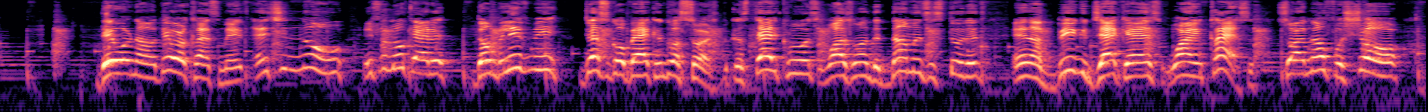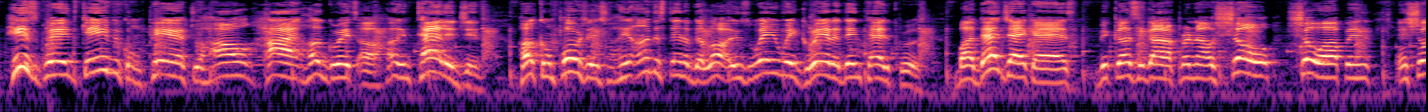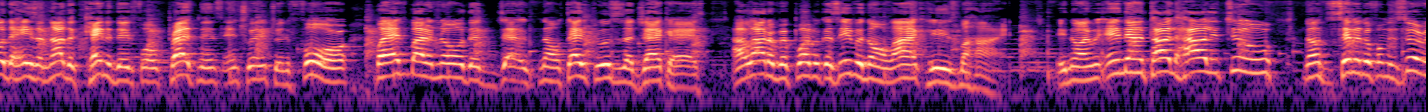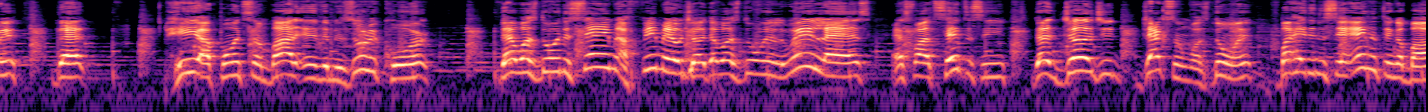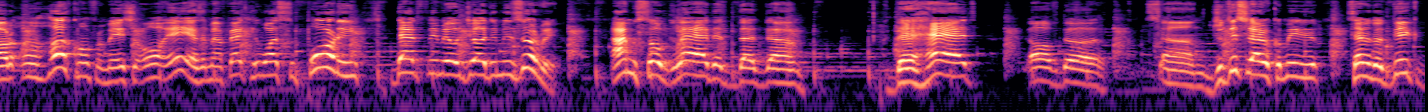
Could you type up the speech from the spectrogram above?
they were now they were classmates, and she knew if you look at it, don't believe me? Just go back and do a search because Ted Cruz was one of the dumbest students in a big jackass wine class. So I know for sure his grades can't even compare to how high her grades are. Her intelligence, her composure, her understanding of the law is way, way greater than Ted Cruz. But that jackass, because he got a pronounced show, show up and, and show that he's another candidate for president in 2024. But everybody know that now Ted Cruz is a jackass. A lot of Republicans even don't like he's behind. You know I mean? And then Todd Hawley too, the senator from Missouri, that he appoints somebody in the Missouri court that was doing the same, a female judge that was doing way less as far as sentencing that Judge Jackson was doing, but he didn't say anything about it on her confirmation or hey, as a matter of fact, he was supporting that female judge in Missouri. I'm so glad that, that um, the head of the um, Judiciary Committee, Senator Dick,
